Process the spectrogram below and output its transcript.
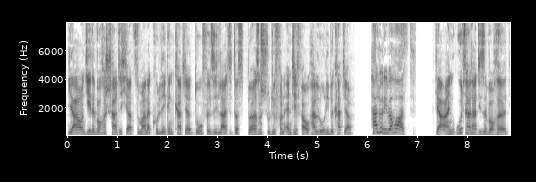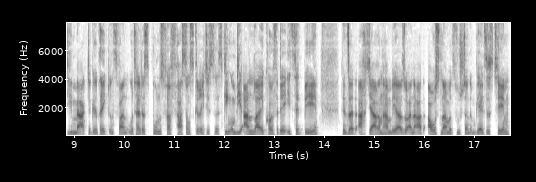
Ja, und jede Woche schalte ich ja zu meiner Kollegin Katja Dofel. Sie leitet das Börsenstudio von NTV. Hallo, liebe Katja. Hallo, lieber Horst. Ja, ein Urteil hat diese Woche die Märkte geprägt, und zwar ein Urteil des Bundesverfassungsgerichtes. Es ging um die Anleihekäufe der EZB. Denn seit acht Jahren haben wir ja so eine Art Ausnahmezustand im Geldsystem.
